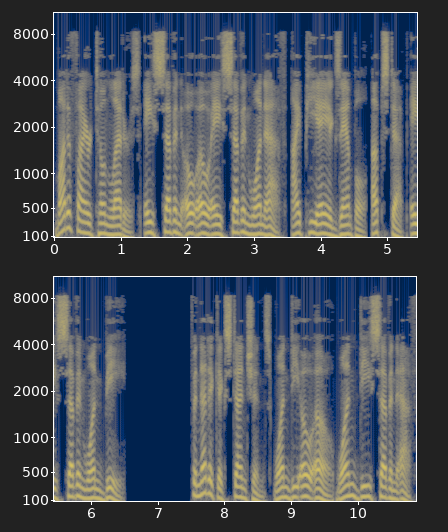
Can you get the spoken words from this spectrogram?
Modifier tone letters A700A71F, IPA example, upstep A71B Phonetic extensions 1D00 1D7F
